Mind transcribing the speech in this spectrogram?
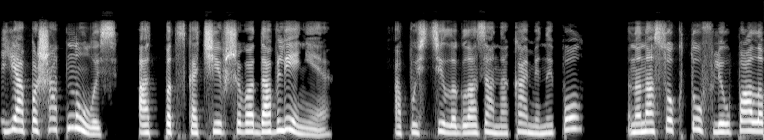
Я пошатнулась от подскочившего давления. Опустила глаза на каменный пол, на носок туфли упала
